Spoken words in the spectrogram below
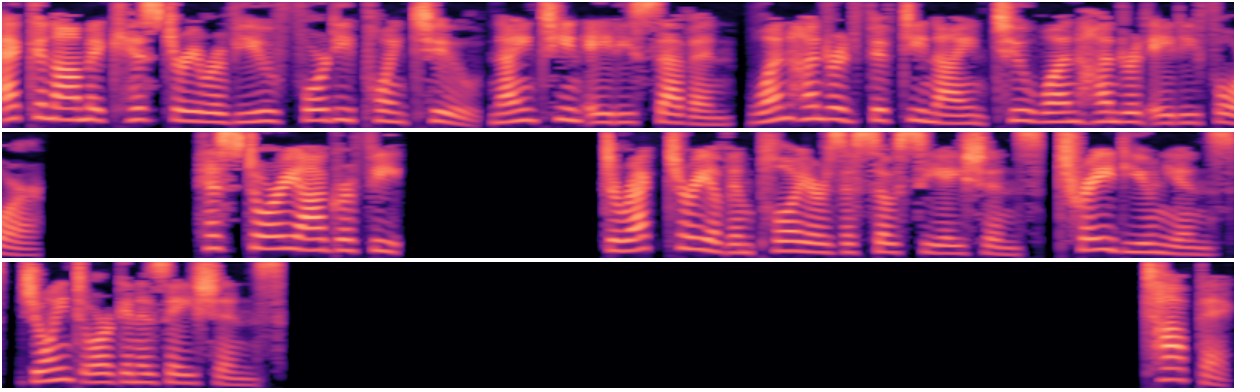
Economic History Review 40.2 1987, 159-184. Historiography Directory of Employers Associations, Trade Unions, Joint Organizations Topic.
